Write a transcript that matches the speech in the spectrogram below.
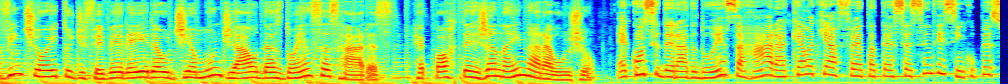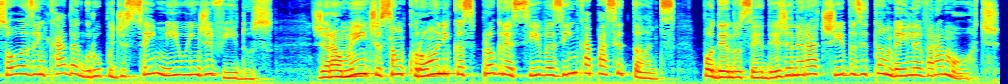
28 de fevereiro é o Dia Mundial das Doenças Raras. Repórter Janaína Araújo. É considerada doença rara aquela que afeta até 65 pessoas em cada grupo de 100 mil indivíduos. Geralmente são crônicas, progressivas e incapacitantes, podendo ser degenerativas e também levar à morte.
